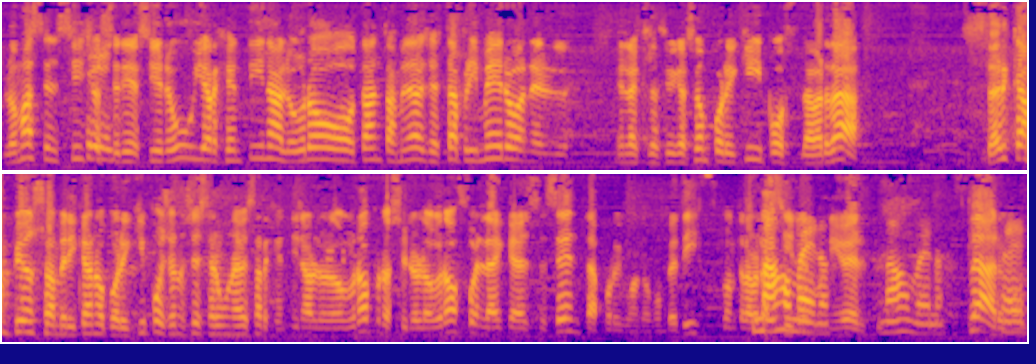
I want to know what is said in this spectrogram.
lo más sencillo sería decir, uy, Argentina logró tantas medallas, está primero en, el, en la clasificación por equipos. La verdad, ser campeón sudamericano por equipo, yo no sé si alguna vez Argentina lo logró, pero si lo logró fue en la década del 60, porque cuando competís contra Brasil más o menos, nivel. Más o menos. Claro,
